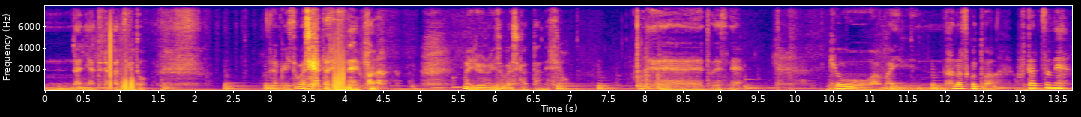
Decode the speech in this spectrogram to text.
うん、何やってたかっていうとなんか忙しかったですね。まあまあいろいろ忙しかったんですよ。えー、っとですね今日はまあ話すことは2つね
